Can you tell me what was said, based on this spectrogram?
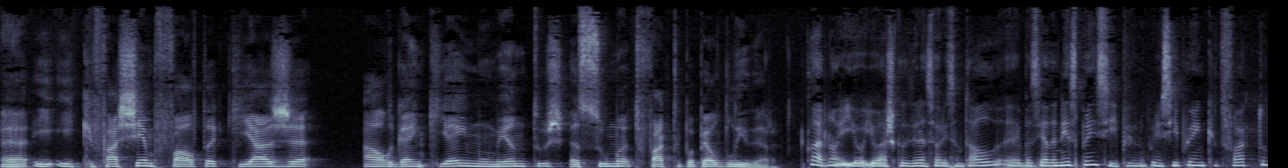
uh, e, e, que faz sempre falta que haja alguém que em momentos assuma de facto o papel de líder. Claro, não, eu, eu acho que a liderança horizontal é baseada nesse princípio, no princípio em que de facto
